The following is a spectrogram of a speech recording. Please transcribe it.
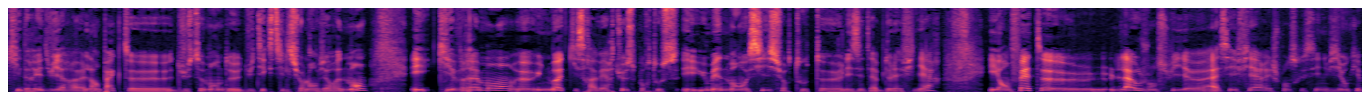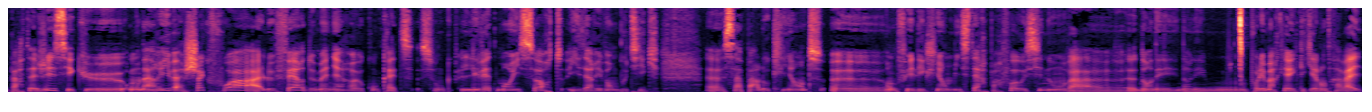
qui est de réduire l'impact justement du textile sur l'environnement et qui est vraiment une mode qui sera vertueuse pour tous et humainement aussi sur toutes les étapes de la filière. Et en fait, euh, là où j'en suis euh, assez fière et je pense que c'est une vision qui est partagée, c'est que on arrive à chaque fois à le faire de manière euh, concrète. Les vêtements ils sortent, ils arrivent en boutique, ça parle aux clientes, on fait les clients mystères parfois aussi. Nous on va dans les pour les marques avec lesquelles on travaille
